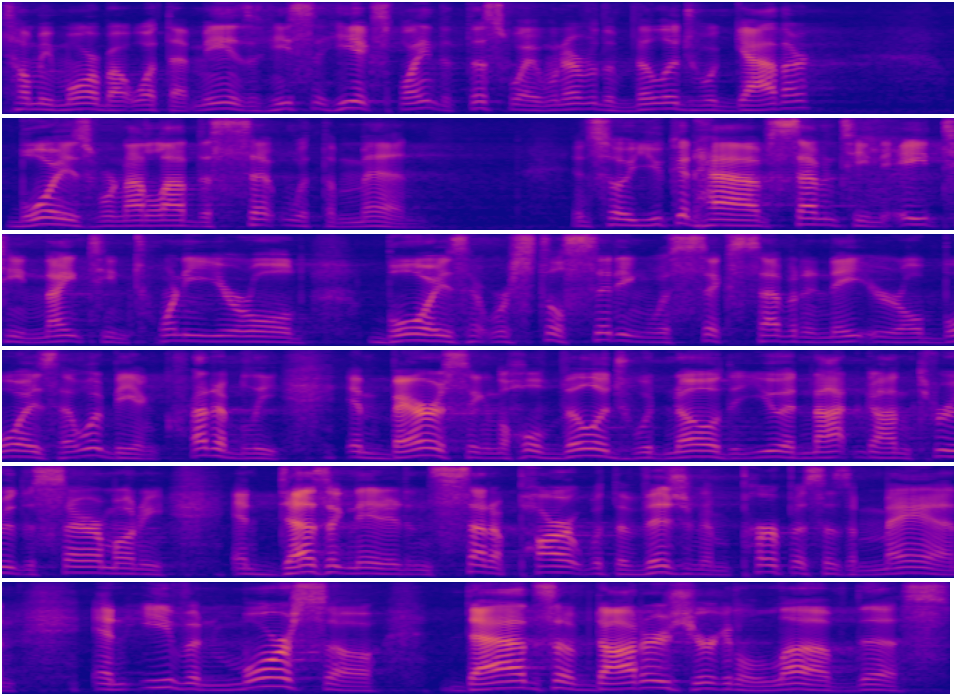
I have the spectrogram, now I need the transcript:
Tell me more about what that means. And he, he explained it this way whenever the village would gather, boys were not allowed to sit with the men. And so you could have 17, 18, 19, 20 year old boys that were still sitting with six, seven, and eight year old boys. That would be incredibly embarrassing. The whole village would know that you had not gone through the ceremony and designated and set apart with the vision and purpose as a man. And even more so, dads of daughters, you're going to love this.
